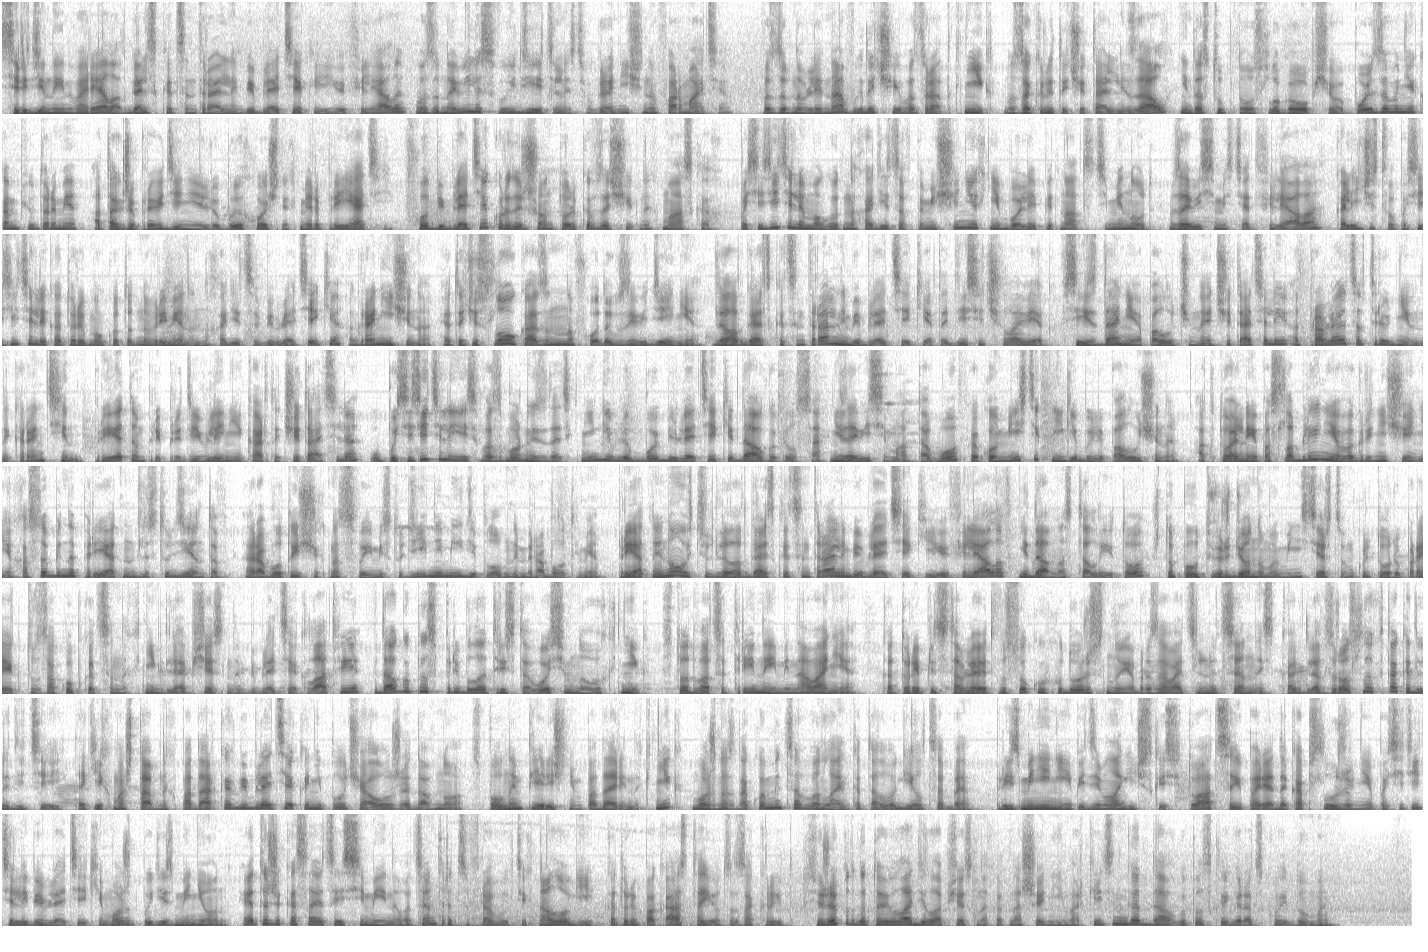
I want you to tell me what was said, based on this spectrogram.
С середины января Латгальская центральная библиотека и ее филиалы возобновили свою деятельность в ограниченном формате. Возобновлена выдача и возврат книг, но закрытый читальный зал, недоступна услуга общего пользования компьютерами, а также проведение любых очных мероприятий. Вход в библиотеку разрешен только в защитных масках. Посетители могут находиться в помещениях не более 15 минут. В зависимости от филиала, количество посетителей, которые могут одновременно находиться в библиотеке, ограничено. Это число указано на входах в заведение. Для Латгальской центральной библиотеки это 10 человек. Все издания, полученные от читателей, отправляются в трехдневный карантин. При этом при предъявлении карты читателя у посетителей есть возможность сдать книги в любой библиотеке Даугапилса, независимо от того, в каком месте книги были получены. Актуальные послабления в ограничениях особенно приятны для студентов, работающих над своими студийными и дипломными работами. Приятной новостью для Латгальской центральной библиотеки и ее филиалов недавно стало и то, что по утвержденному Министерством культуры проекту «Закупка ценных книг для общественных библиотек Латвии» в Даугапилс прибыло 308 новых книг, 123 наименования, которые представляют высокую художественную и образовательную ценность как для взрослых, так и для детей. Таких масштабных подарков библиотека не получала уже давно. С полным перечнем подаренных книг можно ознакомиться в онлайн-каталоге ЛЦБ. При изменении эпидемиологической ситуации порядок обслуживания посетителей библиотеки может быть изменен. Это же касается и семейного центра цифровых технологий, который пока остается закрыт. Сюжет подготовил отдел общественных отношений и маркетинга Даугапилской городской думы.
